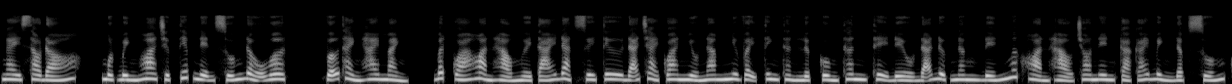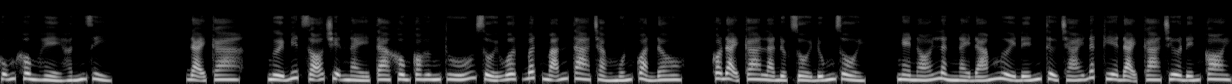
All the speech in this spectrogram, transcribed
Ngay sau đó, một bình hoa trực tiếp nện xuống đầu Word, vỡ thành hai mảnh. Bất quá hoàn hảo người tái đạt suy tư đã trải qua nhiều năm như vậy tinh thần lực cùng thân thể đều đã được nâng đến mức hoàn hảo cho nên cả cái bình đập xuống cũng không hề hấn gì. Đại ca, người biết rõ chuyện này ta không có hứng thú rồi Word bất mãn ta chẳng muốn quản đâu, có đại ca là được rồi đúng rồi, nghe nói lần này đám người đến từ trái đất kia đại ca chưa đến coi,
